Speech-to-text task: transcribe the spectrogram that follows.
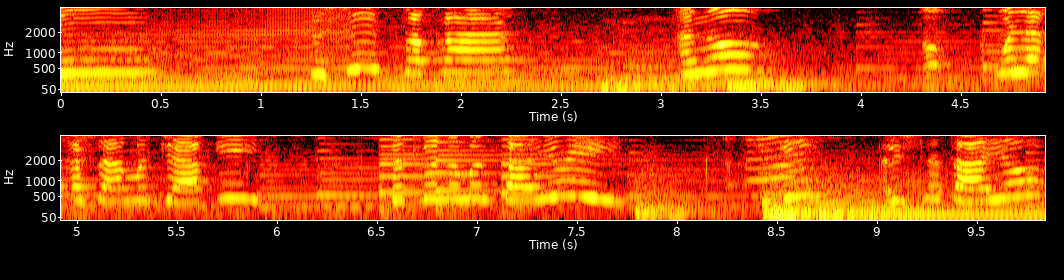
Eh, kasi baka, ano, oh, wala kasama Jackie. Tatlo naman tayo eh. Sige, alis na tayo.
